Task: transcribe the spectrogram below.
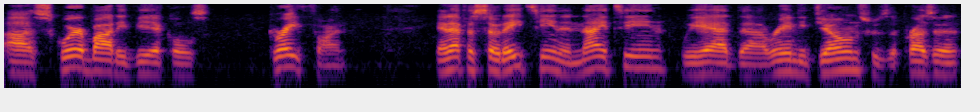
uh, square body vehicles. Great fun. In episode 18 and 19, we had uh, Randy Jones, who's the president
